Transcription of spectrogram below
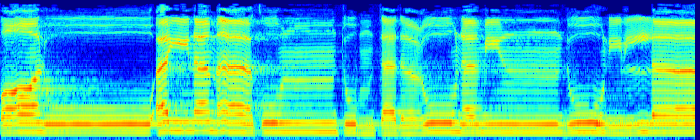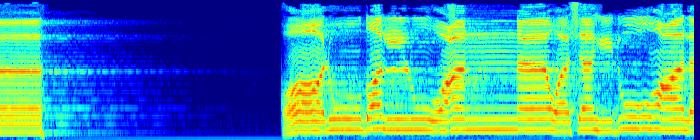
قَالُوا أَيْنَ مَا كُنتُمْ تَدْعُونَ مِن دُونِ اللَّهِ ۖ قَالُوا ضَلُّوا عَنَّا وَشَهِدُوا عَلَىٰ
